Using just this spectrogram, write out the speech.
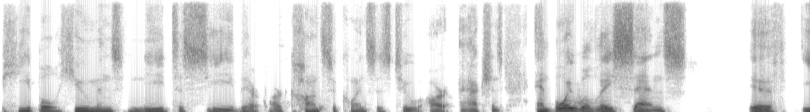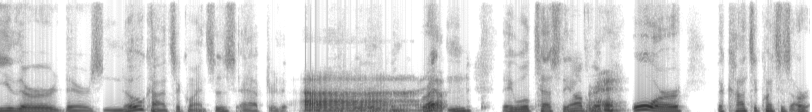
people humans need to see there are consequences to our actions and boy will they sense if either there's no consequences after, the, uh, they've been ah, threatened yep. they will test the envelope right. or the consequences are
